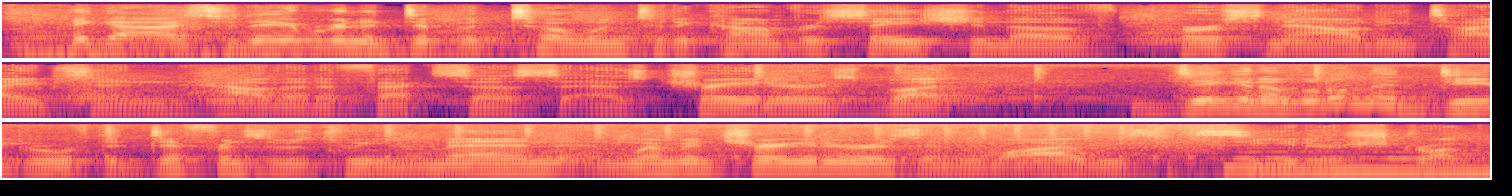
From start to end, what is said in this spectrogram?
Hey guys, today we're going to dip a toe into the conversation of personality types and how that affects us as traders, but digging a little bit deeper with the differences between men and women traders and why we succeed or struggle.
